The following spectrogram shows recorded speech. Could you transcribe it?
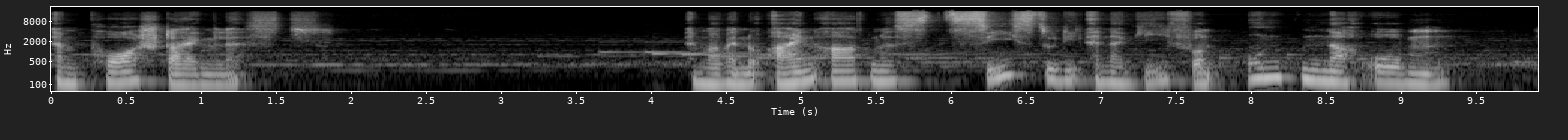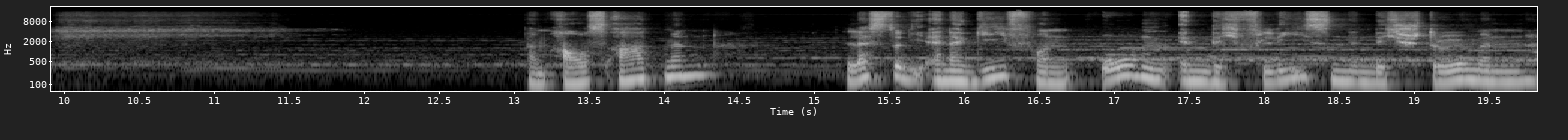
emporsteigen lässt. Immer wenn du einatmest, ziehst du die Energie von unten nach oben. Beim Ausatmen lässt du die Energie von oben in dich fließen, in dich strömen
